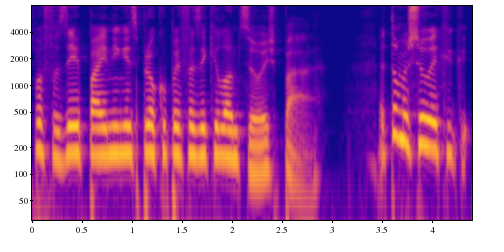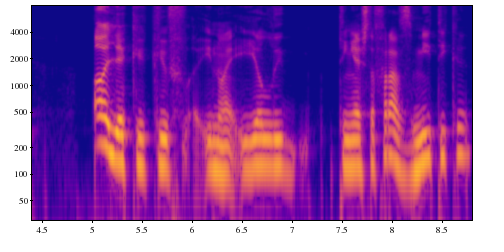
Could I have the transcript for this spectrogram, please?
para fazer, pá, e ninguém se preocupa em fazer km hoje, pá. Então, mas sou é que... que olha que, que... E, não é? e ele tinha esta frase mítica,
